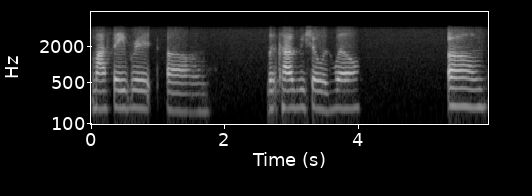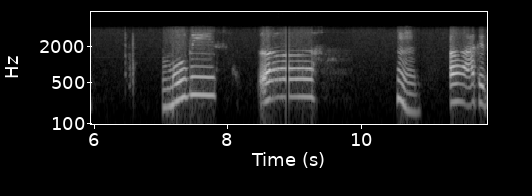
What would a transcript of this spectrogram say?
my favorite. Um, the Cosby Show as well. Um, movies. Uh, Hmm. Uh, I could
